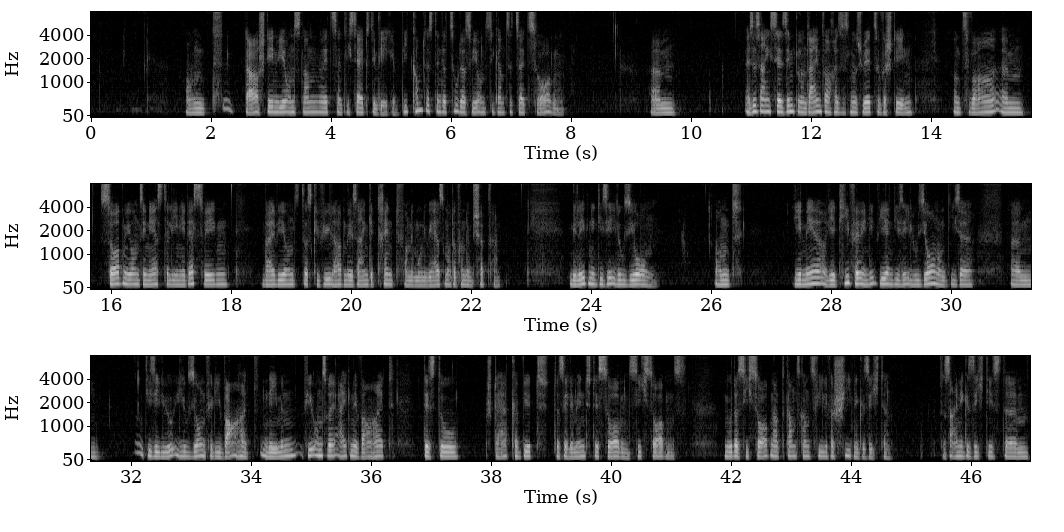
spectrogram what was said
Und da stehen wir uns dann letztendlich selbst im Wege. Wie kommt es denn dazu, dass wir uns die ganze Zeit sorgen? Ähm, es ist eigentlich sehr simpel und einfach, es ist nur schwer zu verstehen. Und zwar ähm, sorgen wir uns in erster Linie deswegen, weil wir uns das Gefühl haben, wir seien getrennt von dem Universum oder von dem Schöpfer. Wir leben in dieser Illusion. Und je mehr, je tiefer wir in diese Illusion und diese ähm, diese Illusion für die Wahrheit nehmen, für unsere eigene Wahrheit, desto stärker wird das Element des Sorgens, sich Sorgens. Nur dass sich Sorgen hat ganz, ganz viele verschiedene Gesichter. Das eine Gesicht ist ähm,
